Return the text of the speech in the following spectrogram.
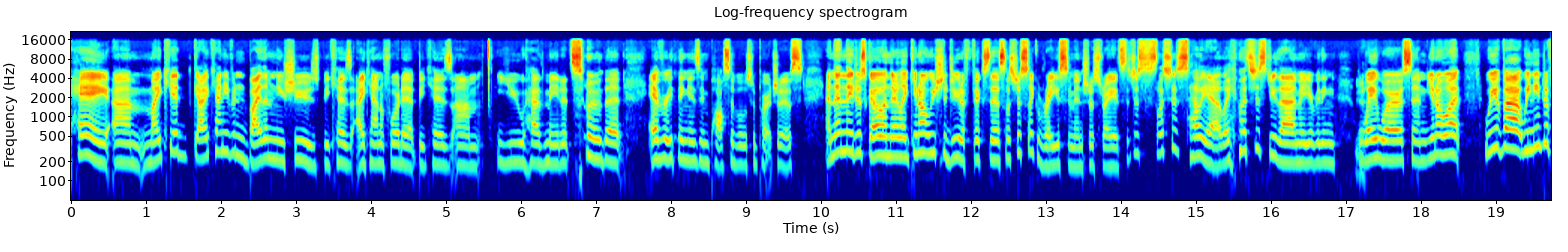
"Hey, um, my kid, I can't even buy them new shoes because I can't afford it because um, you have made it so that everything is impossible to purchase." And then they just go and they're like, "You know what we should do to fix this? Let's just like raise some interest rates. Let's just let's just hell yeah, like let's just do that and make everything Yeah. way worse." And you know what? We've uh we need to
